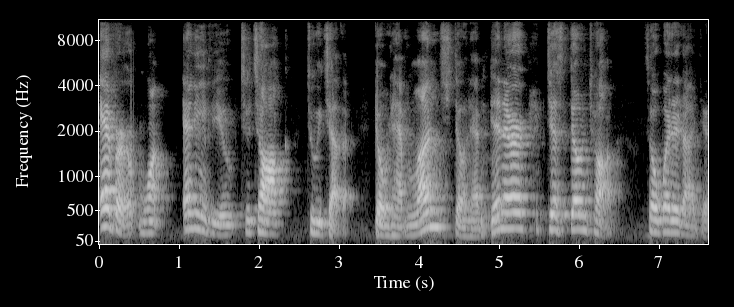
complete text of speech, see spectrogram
ever want any of you to talk to each other. Don't have lunch. Don't have dinner. Just don't talk." So what did I do?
